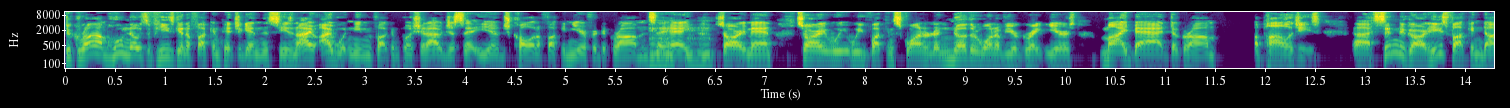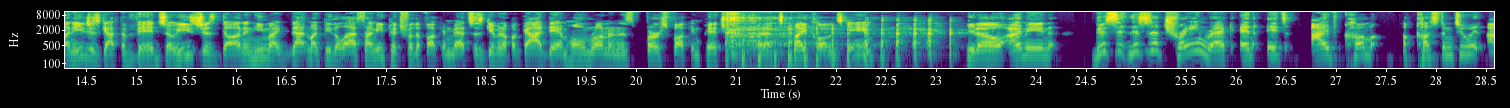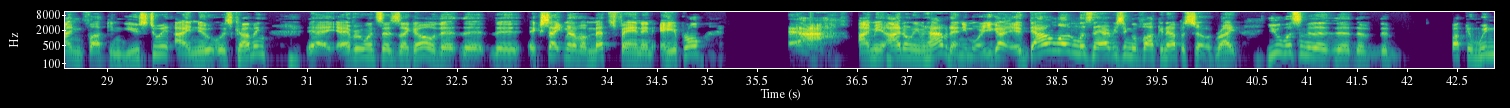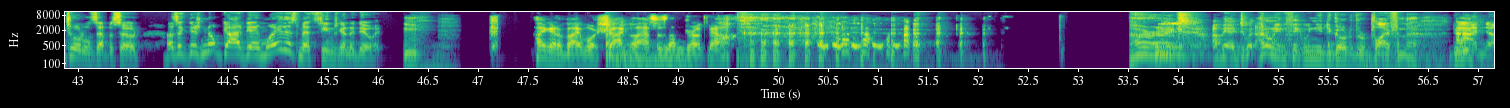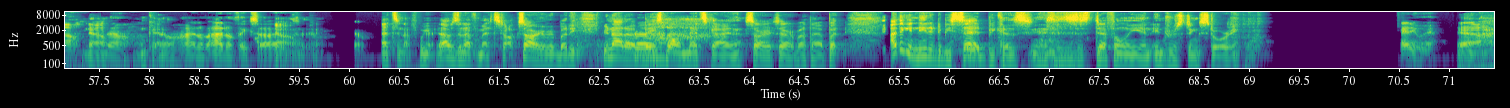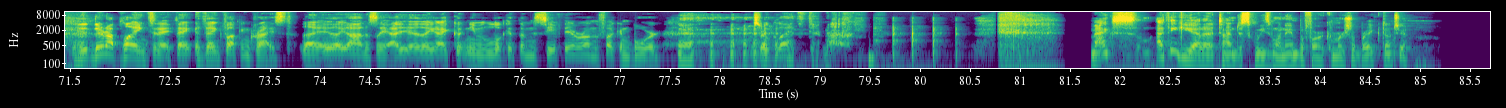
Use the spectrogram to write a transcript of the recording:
DeGrom, who knows if he's going to fucking pitch again this season? I, I wouldn't even fucking push it. I would just say, you know, just call it a fucking year for DeGrom and say, mm-hmm. hey, sorry, man. Sorry, we, we fucking squandered another one of your great years. My bad, DeGrom. Apologies. Uh, Syndergaard, he's fucking done. He just got the vid, so he's just done. And he might that might be the last time he pitched for the fucking Mets is giving up a goddamn home run on his first fucking pitch in a Cyclones game. You know, I mean, this is this is a train wreck, and it's I've come accustomed to it. I'm fucking used to it. I knew it was coming. Yeah, Everyone says like, oh, the the the excitement of a Mets fan in April. Ah, I mean, I don't even have it anymore. You got download and listen to every single fucking episode, right? You listen to the the the, the fucking win totals episode. I was like, there's no goddamn way this Mets team's going to do it. Mm. I got to buy more shot glasses. I'm drunk now. All right. I mean, I, do, I don't even think we need to go to the reply from the. Do we? Uh, no, no, no. Okay. No, I don't. I don't think so. No, okay. no. That's enough. We, that was enough Mets talk. Sorry, everybody. If you're not a baseball Mets guy, sorry, sorry about that. But I think it needed to be said because this is definitely an interesting story. Anyway, yeah, they're not playing today. Thank, thank fucking Christ. Like, like honestly, I like I couldn't even look at them to see if they were on the fucking board. so glad that they're not. Max, I think you got a time to squeeze one in before a commercial break, don't you?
